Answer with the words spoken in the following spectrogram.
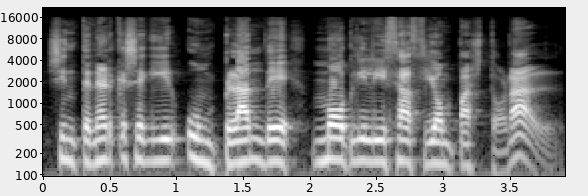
sin tener que seguir un plan de movilización pastoral.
